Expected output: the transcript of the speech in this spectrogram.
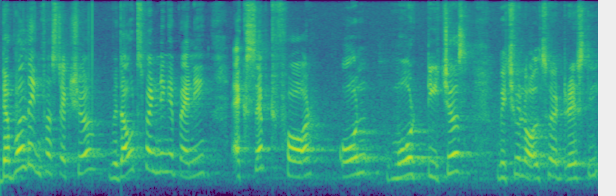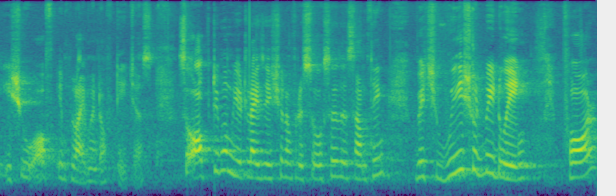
double the infrastructure without spending a penny except for on more teachers which will also address the issue of employment of teachers. So optimum utilization of resources is something which we should be doing for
